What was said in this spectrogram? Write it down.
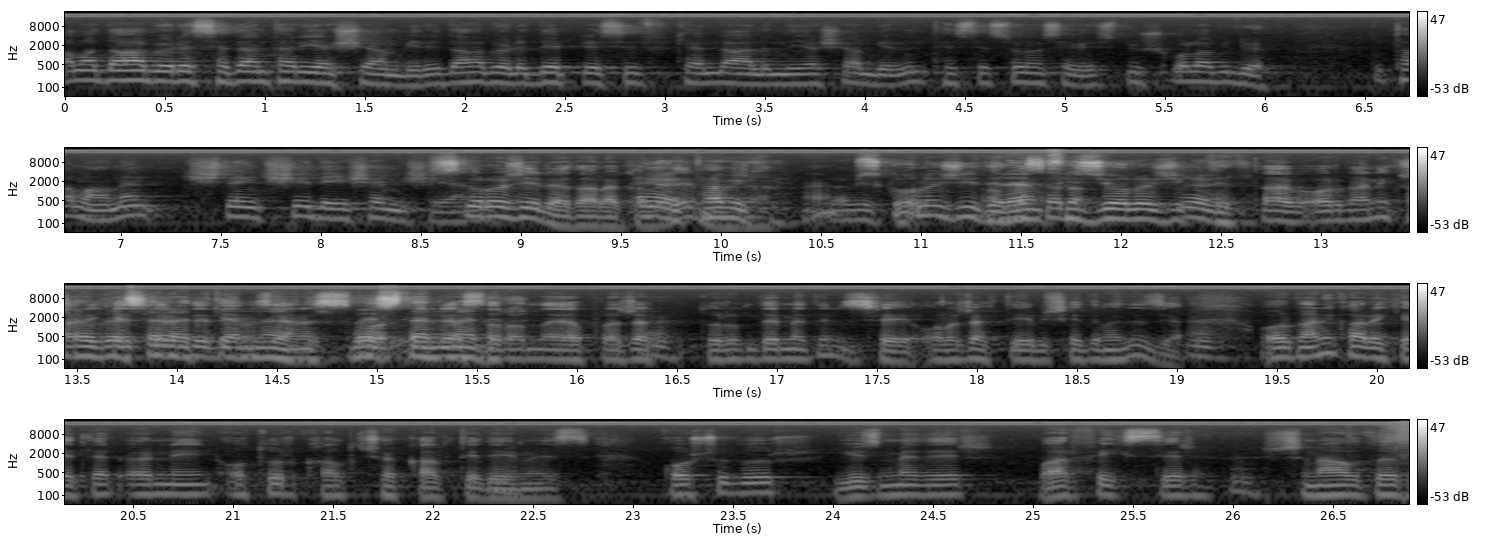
Ama daha böyle sedanter yaşayan biri, daha böyle depresif, kendi halinde yaşayan birinin testosteron seviyesi düşük olabiliyor. Bu tamamen kişiden kişiye değişen bir şey. yani. Psikolojiyle de alakalı değil Evet mi tabii hocam? ki. Hem Tabii psikolojidir hem mesela- fizyolojiktir. Evet. Tabii organik Çevresel hareketler dediğimiz yani spor ile salonda yapılacak durum demediniz şey olacak diye bir şey demediniz ya. Organik hareketler örneğin otur kalk çök kalk dediğimiz koşudur, yüzmedir, barfix'tir, şınavdır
